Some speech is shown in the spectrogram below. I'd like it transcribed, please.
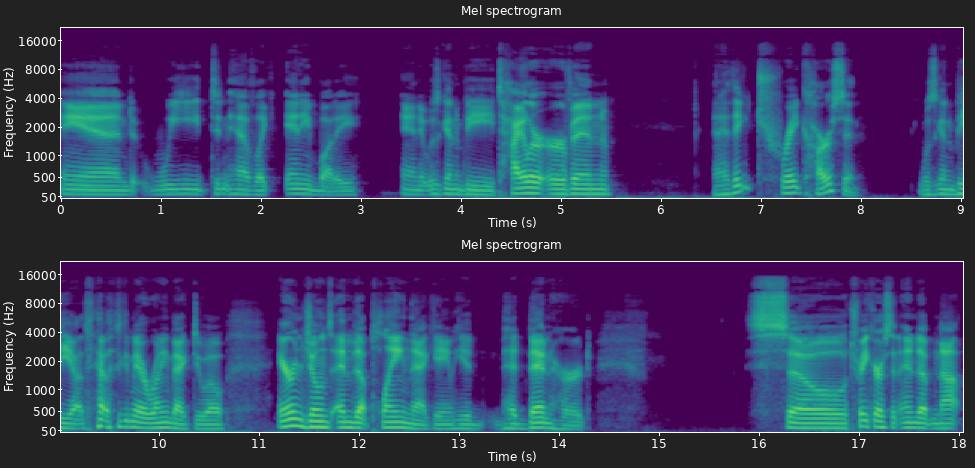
and we didn't have like anybody, and it was going to be Tyler Ervin and I think Tra Carson was going to be a, that was going to be a running back duo. Aaron Jones ended up playing that game. He had had been hurt, so Tra Carson ended up not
